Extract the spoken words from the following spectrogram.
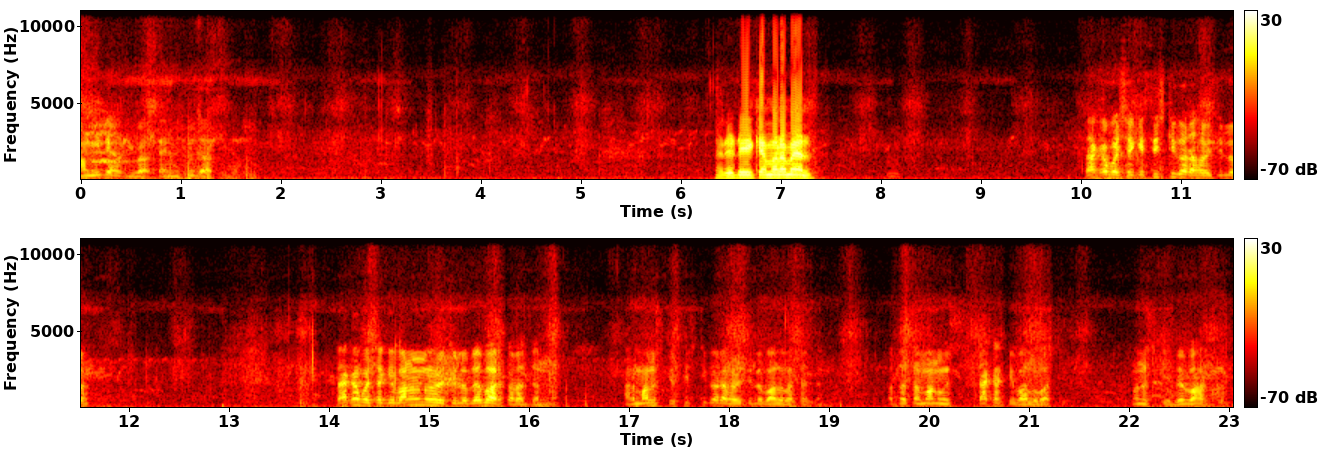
আমি দেখো কি বাতা আমি সোজা আছি। রেডি ক্যামেরাম্যান টাকা পয়সাকে সৃষ্টি করা হয়েছিল। টাকা পয়সাকে বানানো হয়েছিল ব্যবহার করার জন্য। আর মানুষকে সৃষ্টি করা হয়েছিল ভালোবাসার জন্য। অথচ মানুষ টাকাকে ভালোবাসে মানুষকে ব্যবহার করে।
